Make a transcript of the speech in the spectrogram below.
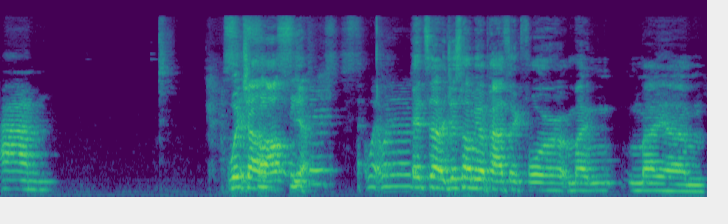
um, Which I'll- I'll- yeah. What, what are those? It's uh, just homeopathic for my my um,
